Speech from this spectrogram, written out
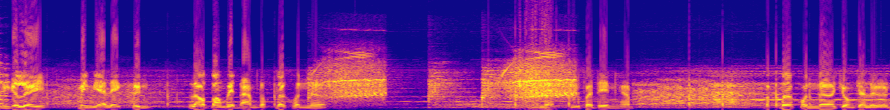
มันก็เลยไม่มีอะไรขึ้น เราต้องไปตามด็อกเตอร์คอนเนอร์นั่นแหละคือประเด็นครับ ดรคอนเนอร์จงเจริญ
